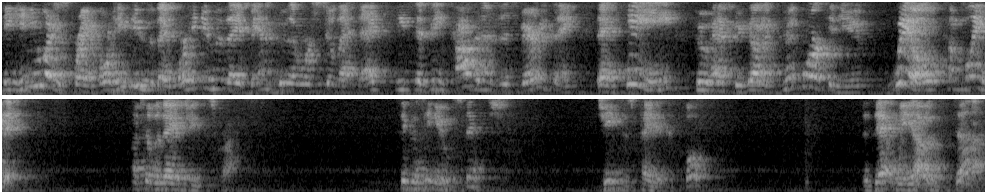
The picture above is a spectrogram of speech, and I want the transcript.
He, he knew what he was praying for. He knew who they were. He knew who they had been and who they were still that day. He said, being confident of this very thing, that he who has begun a good work in you will complete it until the day of Jesus Christ. See, because he knew it was finished. Jesus paid it in full. The debt we owe is done.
